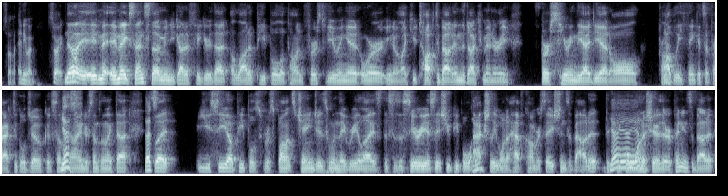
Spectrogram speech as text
so anyway, sorry. No, it, it makes sense though. I mean, you got to figure that a lot of people upon first viewing it, or you know, like you talked about in the documentary, first hearing the idea at all, probably yeah. think it's a practical joke of some yes. kind or something like that. That's but you see how people's response changes when they realize this is a serious issue. People yeah. actually want to have conversations about it. The yeah, people yeah, want to share their opinions about it.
